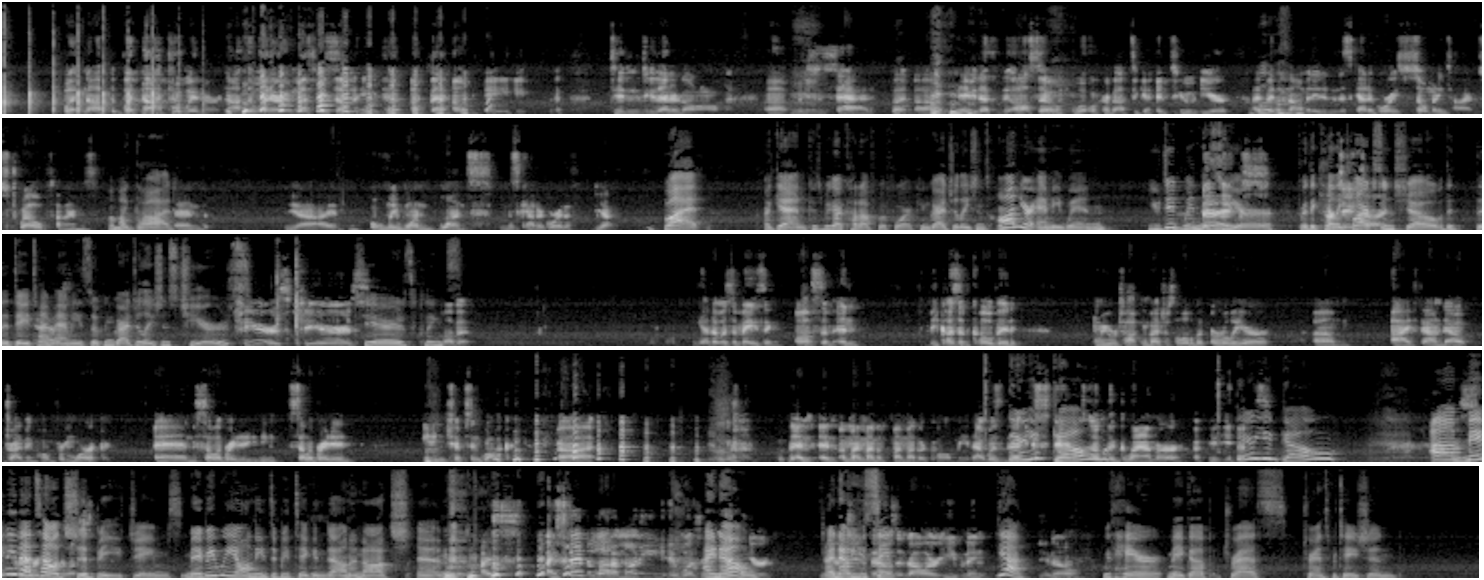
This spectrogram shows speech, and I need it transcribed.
but not the but not the winner. Not the winner. It must be something about me. Didn't do that at all. Uh, which is sad, but uh, maybe that's the, also what we're about to get into here. I've been nominated in this category so many times, twelve times, Oh my god. and yeah, I only won once in this category. Yeah, But again, because we got cut off before, congratulations on your Emmy win. You did win this Thanks. year for the Kelly. Clarkson show, the the daytime Yes. Emmy. So congratulations, cheers, cheers, cheers, cheers, clink. love it. Yeah, that was amazing, awesome, and because of COVID, we were talking about just a little bit earlier. Um, I found out driving home from work and celebrated eating celebrated eating chips and guac. Uh, and, and my mother, my mother called me. That was the There you extent go. of the glamour. Yes. There you go. Um, maybe that's how it should be, James. Maybe we all need to be taken down a notch. And I saved a lot of money. It wasn't. I know. Like your, I know you thousand dollar evening. yeah, You know. with hair, makeup, dress, transportation,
